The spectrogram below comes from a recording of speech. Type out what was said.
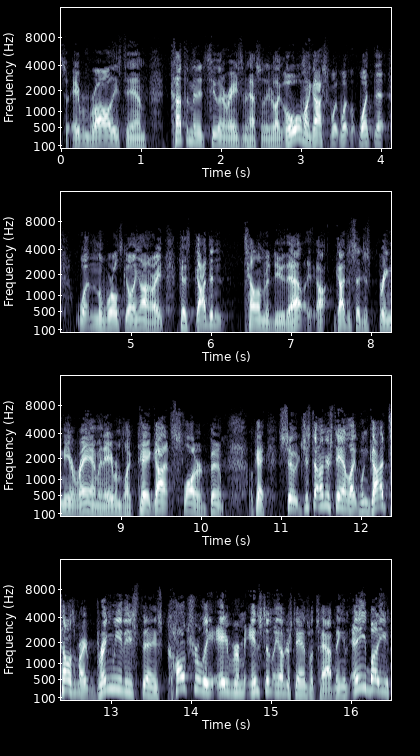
So Abram brought all these to him, cut them into two, and arranged them in half. So they're like, "Oh my gosh, what what what, the, what in the world's going on?" Right? Because God didn't tell him to do that. Uh, God just said, just bring me a ram. And Abram's like, okay, got it slaughtered. Boom. Okay, so just to understand, like when God tells him, right, bring me these things, culturally, Abram instantly understands what's happening. And anybody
